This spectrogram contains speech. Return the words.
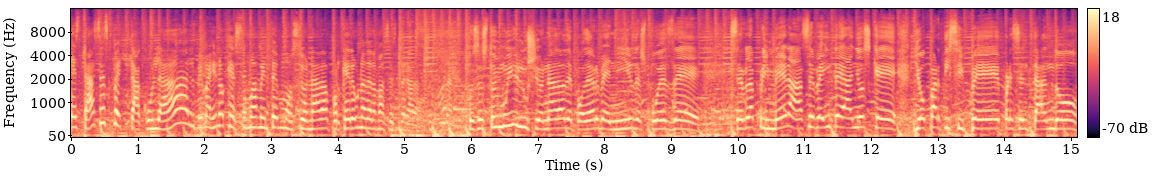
estás espectacular. Me imagino que sumamente emocionada porque era una de las más esperadas. Pues estoy muy ilusionada de poder venir después de ser la primera. Hace 20 años que yo participé presentando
